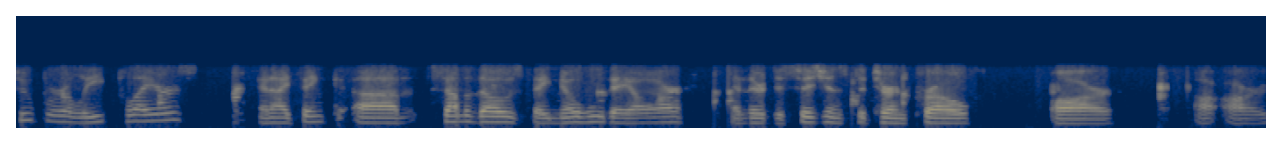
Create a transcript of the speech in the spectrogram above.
super elite players, and I think um, some of those they know who they are, and their decisions to turn pro are are,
